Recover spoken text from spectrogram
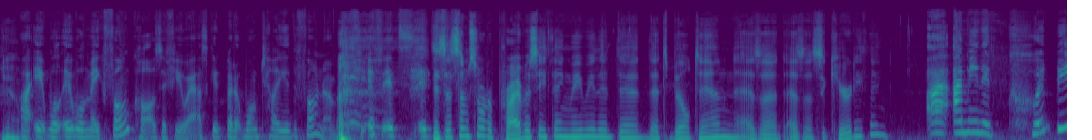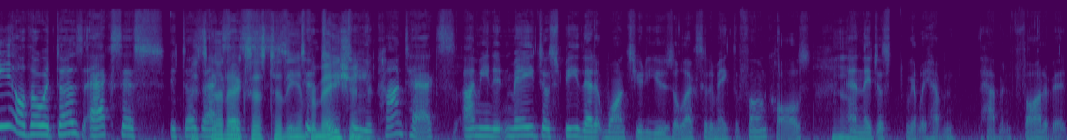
Yeah. Uh, it will it will make phone calls if you ask it, but it won't tell you the phone number. if it's, it's Is that some sort of privacy thing maybe that, that that's built in as a as a security thing? I, I mean, it could be, although it does access it does It's got access to the to, information. to, your contacts. I mean, it may just be that it wants you to use Alexa to make the phone calls, Yeah. and they just really haven't haven't thought of it.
